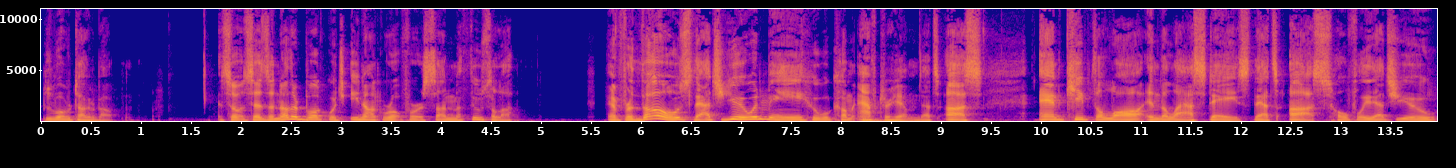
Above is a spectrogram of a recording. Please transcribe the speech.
This is what we're talking about. So it says another book which Enoch wrote for his son Methuselah. And for those, that's you and me who will come after him. That's us. And keep the law in the last days. That's us. Hopefully that's you.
